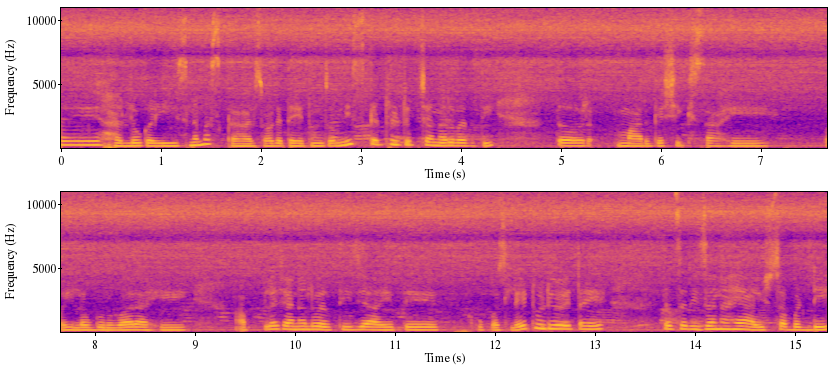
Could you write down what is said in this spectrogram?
हे हॅलो गाईज नमस्कार. स्वागत आहे तुमचं मिस कट यूट्यूब चॅनलवरती तर मार्गशीर्ष आहे. पहिला गुरुवार आहे. आपल्या चॅनलवरती जे आहे ते खूपच लेट व्हिडिओ येत आहे. त्याचं रिझन आहे आयुषचा बड्डे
